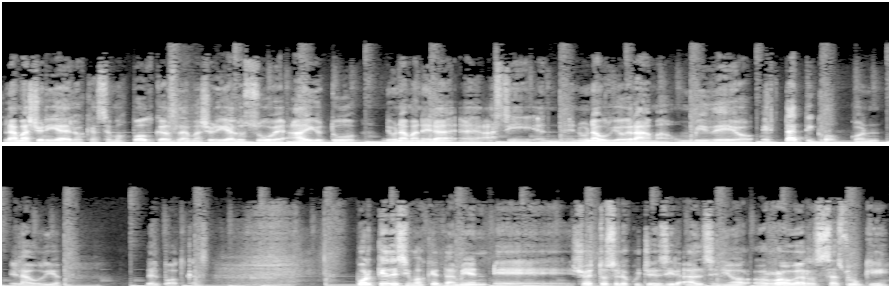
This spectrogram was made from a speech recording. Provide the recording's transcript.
la mayoría de los que hacemos podcast, la mayoría lo sube a YouTube de una manera eh, así, en, un audiograma, un video estático con el audio del podcast. ¿Por qué decimos que también, eh, yo esto se lo escuché decir al señor Robert Sasuki,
